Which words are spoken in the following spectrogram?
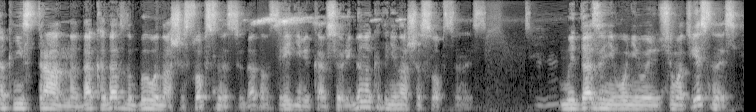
как ни странно, да, когда-то это было нашей собственностью, да, там, средние века, все, ребенок это не наша собственность. Мы, да, за него не несем ответственность,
